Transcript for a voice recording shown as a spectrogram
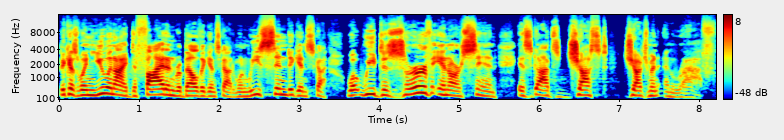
Because when you and I defied and rebelled against God, when we sinned against God, what we deserve in our sin is God's just judgment and wrath.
